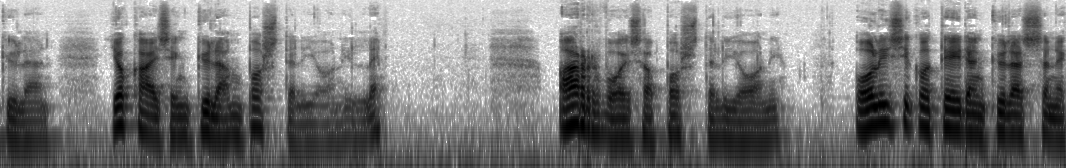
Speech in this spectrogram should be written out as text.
kylään, jokaisen kylän posteljoonille. Arvoisa posteljooni, Olisiko teidän kylässänne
